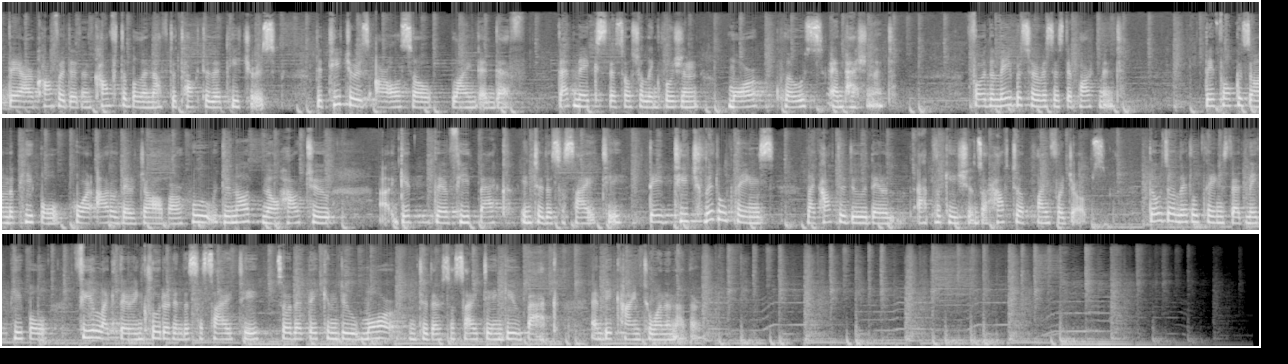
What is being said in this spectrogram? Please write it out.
they are confident and comfortable enough to talk to the teachers. The teachers are also blind and deaf. That makes the social inclusion more close and passionate. For the Labor Services Department, they focus on the people who are out of their job or who do not know how to uh, get their feet back into the society. They teach little things like how to do their applications or how to apply for jobs. Those are little things that make people feel like they're included in the society so that they can do more into their society and give back and be kind to one another.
